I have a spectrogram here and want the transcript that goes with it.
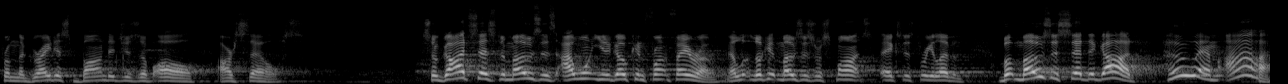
from the greatest bondages of all ourselves. So God says to Moses, I want you to go confront Pharaoh. Now look at Moses' response, Exodus 3:11. But Moses said to God, who am I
